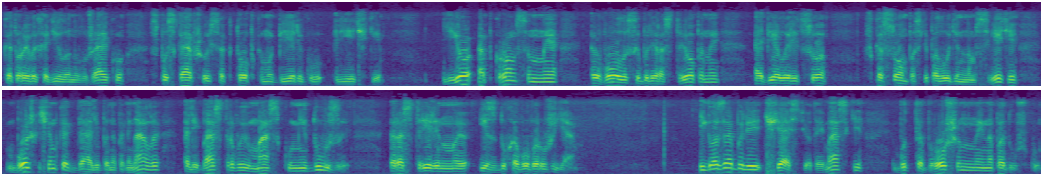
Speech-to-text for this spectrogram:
которое выходило на лужайку, спускавшуюся к топкому берегу речки. Ее обкромсанные волосы были растрепаны, а белое лицо в косом послеполуденном свете больше, чем когда-либо напоминало алебастровую маску медузы, расстрелянную из духового ружья. И глаза были частью этой маски, будто брошенной на подушку.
